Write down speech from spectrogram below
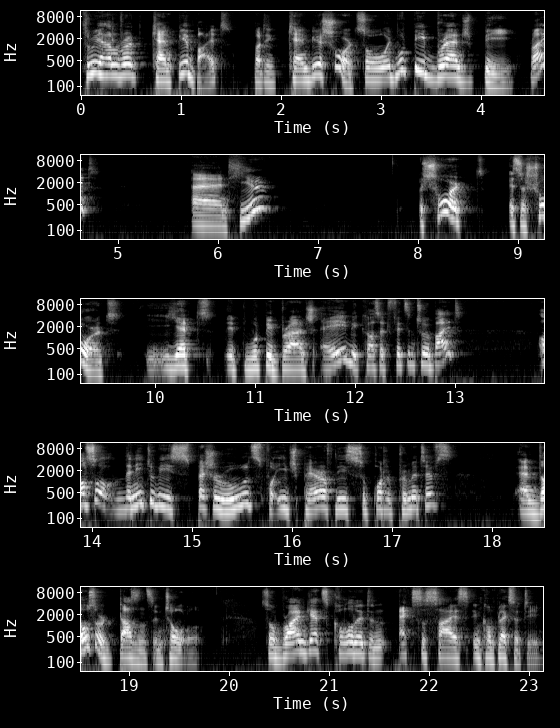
300 can't be a byte, but it can be a short, so it would be branch B, right? And here, a short is a short, yet it would be branch A because it fits into a byte. Also, there need to be special rules for each pair of these supported primitives, and those are dozens in total. So Brian Goetz called it an exercise in complexity.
